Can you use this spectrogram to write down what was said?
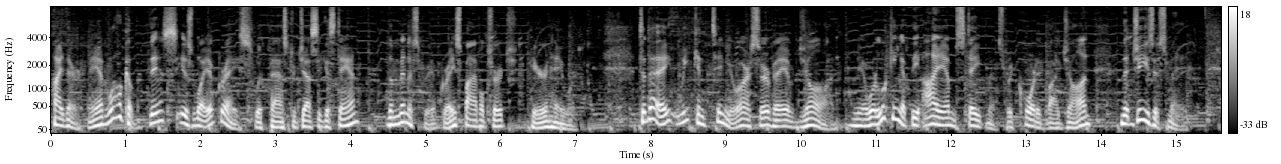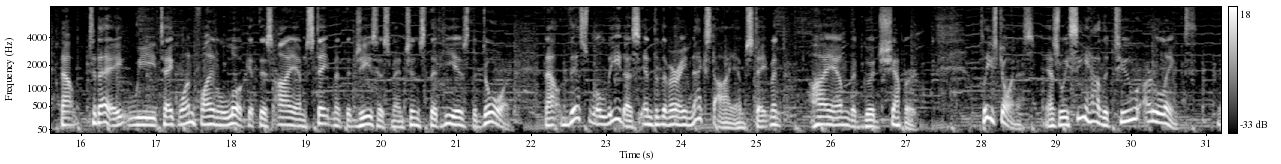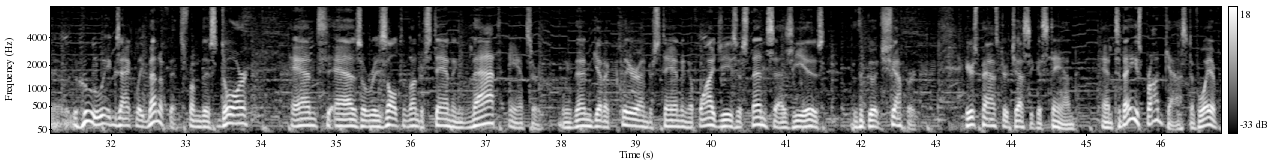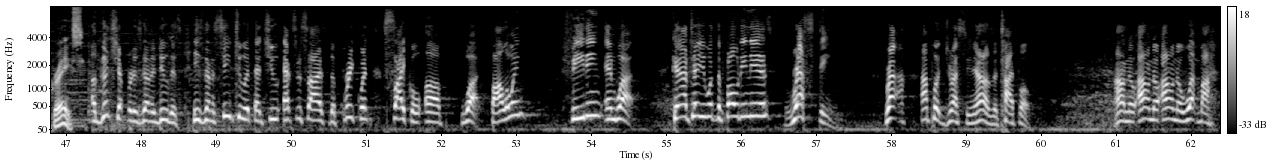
Hi there, and welcome. This is Way of Grace with Pastor Jesse Gistand, the ministry of Grace Bible Church here in Hayward. Today, we continue our survey of John. We're looking at the I am statements recorded by John that Jesus made. Now, today, we take one final look at this I am statement that Jesus mentions that he is the door. Now, this will lead us into the very next I am statement I am the Good Shepherd. Please join us as we see how the two are linked, uh, who exactly benefits from this door, and as a result of understanding that answer, we then get a clear understanding of why Jesus then says he is the Good Shepherd. Here's Pastor Jesse Gistand and today's broadcast of Way of Grace. A good shepherd is going to do this. He's going to see to it that you exercise the frequent cycle of what? Following, feeding, and what? Can I tell you what the folding is? Resting. Right? I put dressing. That was a typo. I don't know. I don't know. I don't know what my.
